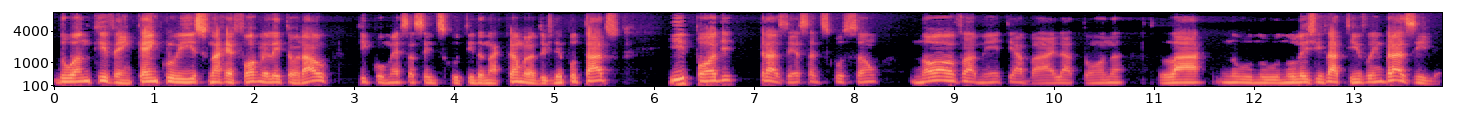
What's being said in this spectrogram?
do ano que vem. Quer incluir isso na reforma eleitoral, que começa a ser discutida na Câmara dos Deputados, e pode trazer essa discussão novamente à baila, à tona, lá no, no, no Legislativo em Brasília.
